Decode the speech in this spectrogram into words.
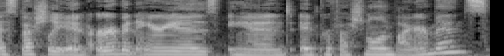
especially in urban areas and in professional environments.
